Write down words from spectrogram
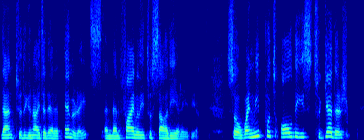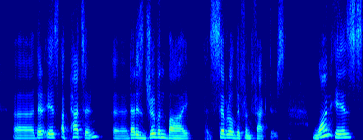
then to the United Arab Emirates, and then finally to Saudi Arabia. So when we put all these together, uh, there is a pattern uh, that is driven by several different factors. One is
